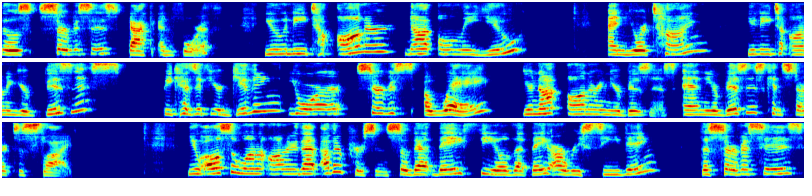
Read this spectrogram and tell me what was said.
those services back and forth. You need to honor not only you and your time, you need to honor your business because if you're giving your service away, you're not honoring your business and your business can start to slide. You also want to honor that other person so that they feel that they are receiving the services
